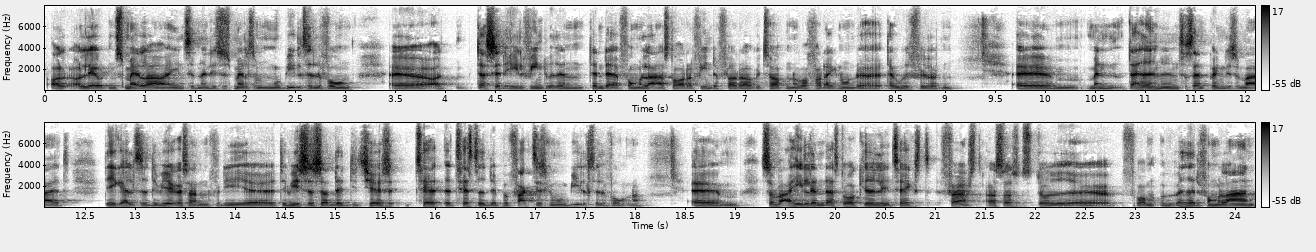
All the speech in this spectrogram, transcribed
og, og lave den smallere, indtil den er lige så smal som en mobiltelefon. Øh, og der ser det helt fint ud. Den, den der formular står der fint og flot op i toppen, og hvorfor er der ikke nogen, der, der udfylder den? Øh, men der havde han en interessant pointe, som var, at det ikke altid det virker sådan, fordi øh, det viste sig, at de testede det på faktiske mobiltelefoner. Øh, så var hele den der store kedelige tekst først, og så stod øh, form, hvad hedder det, formularen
